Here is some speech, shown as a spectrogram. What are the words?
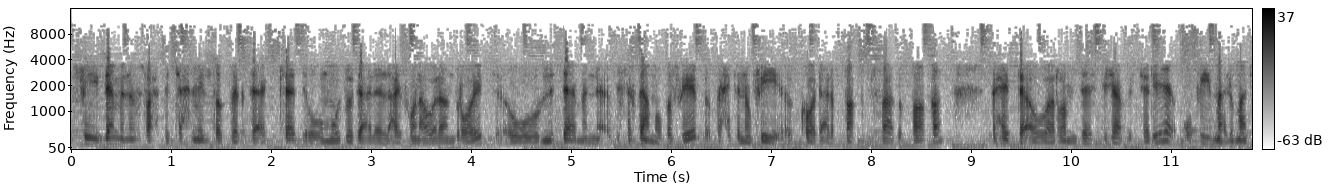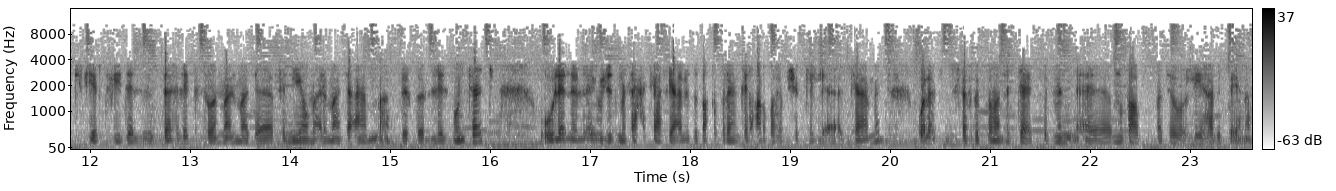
في دائما ننصح بتحميل تطبيق تأكد وهو موجود على الآيفون أو الأندرويد ودائما باستخدامه بسيط بحيث إنه في كود على بطاقه استفادة الطاقة بحيث أو رمز استجابة سريع وفي معلومات كثير تفيد المستهلك سواء معلومات فنية ومعلومات عامة للمنتج ولأنه لا يوجد مساحة كافية على البطاقة فلا يمكن عرضها بشكل كامل ولكن تستخدم كمان للتاكد من آه، مطابقته لهذه البيانات.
